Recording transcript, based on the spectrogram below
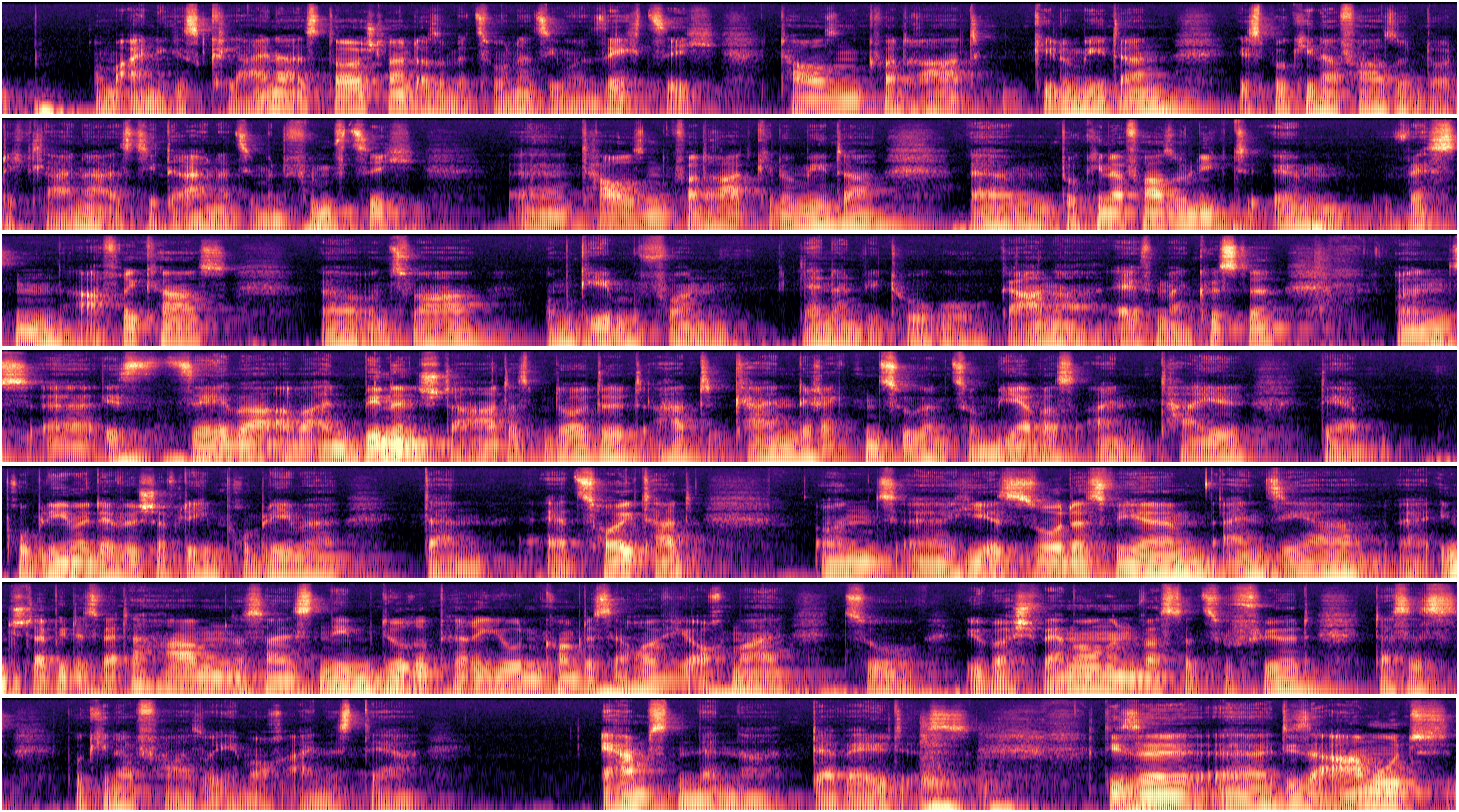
um einiges kleiner als Deutschland, also mit 267.000 Quadratkilometern ist Burkina Faso deutlich kleiner als die 357.000 Quadratkilometer. Ähm, Burkina Faso liegt im Westen Afrikas äh, und zwar umgeben von Ländern wie Togo, Ghana, Elfenbeinküste und äh, ist selber aber ein Binnenstaat. Das bedeutet, hat keinen direkten Zugang zum Meer, was ein Teil der Probleme, der wirtschaftlichen Probleme dann erzeugt hat. Und äh, hier ist es so, dass wir ein sehr äh, instabiles Wetter haben. Das heißt, neben Dürreperioden kommt es ja häufig auch mal zu Überschwemmungen, was dazu führt, dass es Burkina Faso eben auch eines der ärmsten Länder der Welt ist. Diese, äh, diese Armut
